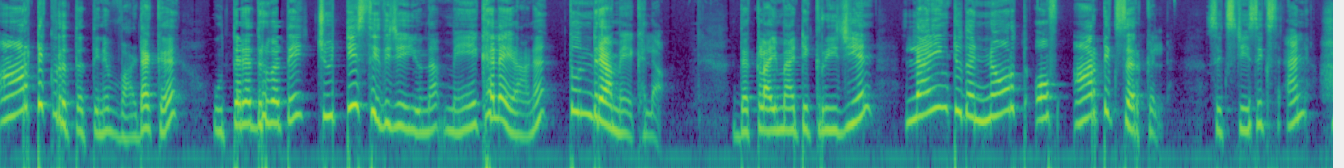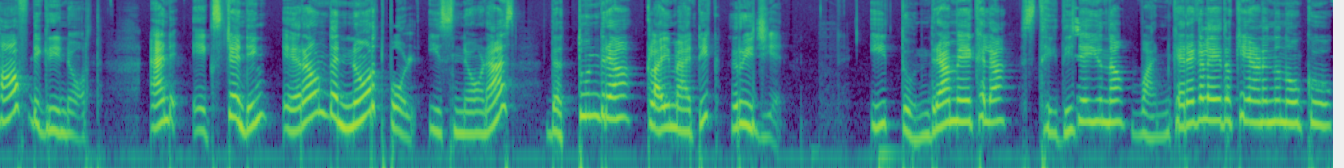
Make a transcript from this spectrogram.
ആർട്ടിക് വൃത്തത്തിന് വടക്ക് ഉത്തരധ്രുവത്തെ ചുറ്റി സ്ഥിതി ചെയ്യുന്ന മേഖലയാണ് തുന്ദ്ര മേഖല the climatic region lying to the north of Arctic Circle sixty six and half degree north and extending around the North Pole is known as the tundra climatic region ഈ തുന്ദ്ര മേഖല സ്ഥിതി ചെയ്യുന്ന വൻകരകൾ ഏതൊക്കെയാണെന്ന് നോക്കൂ.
